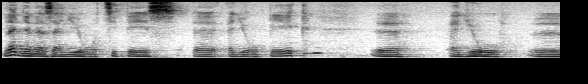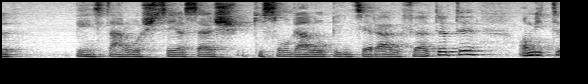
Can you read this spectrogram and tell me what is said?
Legyen ez egy jó cipész, egy jó pék, mhm egy jó pénztáros, szélszes, kiszolgáló pincéráru feltöltő, amit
